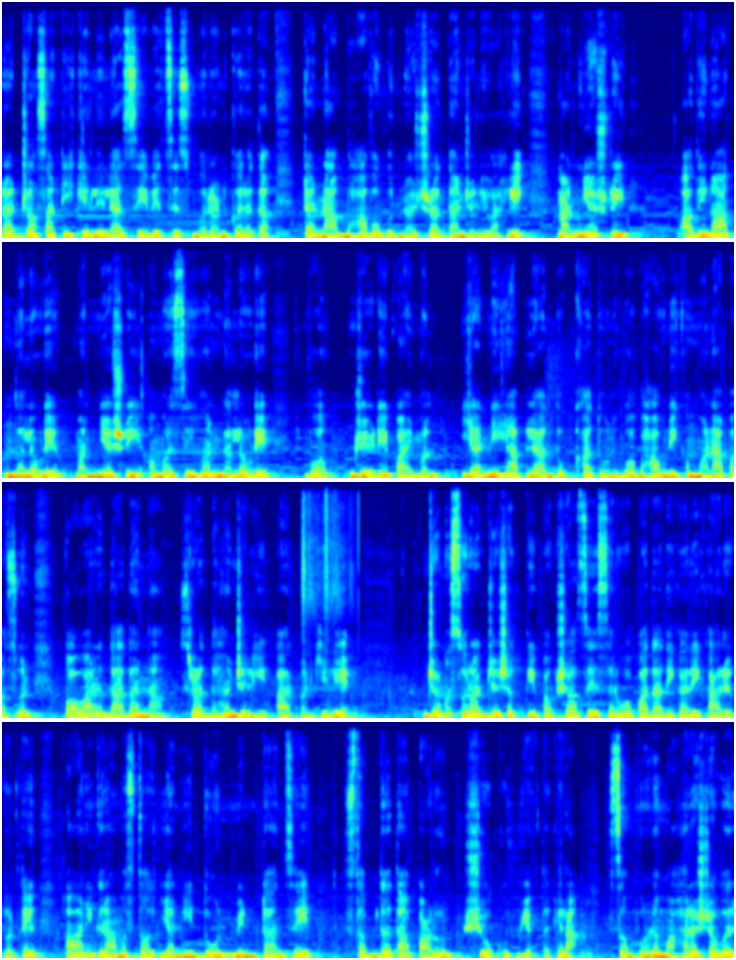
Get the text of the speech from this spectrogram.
राज्यासाठी केलेल्या सेवेचे स्मरण करत त्यांना भावपूर्ण श्रद्धांजली वाहिली. मान्य श्री आदिनाथ नलवडे मान्य श्री अमरसिंह नलवडे व जे डी पायमल यांनीही आपल्या दुःखातून व भावनिक मनापासून पवार दादांना श्रद्धांजली अर्पण केली आहे. जनसुराज्य शक्ती पक्षाचे सर्व पदाधिकारी कार्यकर्ते आणि ग्रामस्थ यांनी दोन मिनिटांचे स्तब्धता पाळून शोक व्यक्त केला. संपूर्ण महाराष्ट्रावर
